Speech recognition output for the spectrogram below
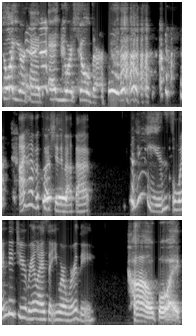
saw your head and your shoulder. I have a question about that. Please. When did you realize that you were worthy? Oh boy.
